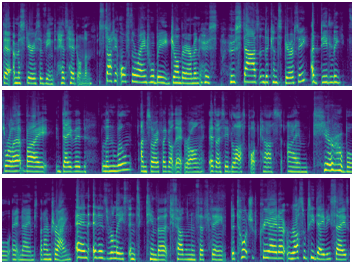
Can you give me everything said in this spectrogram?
that a mysterious event has had on them. Starting off the range will be John Barrowman, who, who stars in The Conspiracy, a deadly thriller by David Linwillen. I'm sorry if I got that wrong. As I said last podcast, I'm terrible at names, but I'm trying. And it is released in September 2015. The Torchwood creator Russell T Davies says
